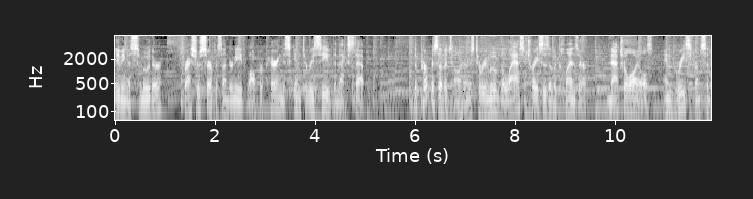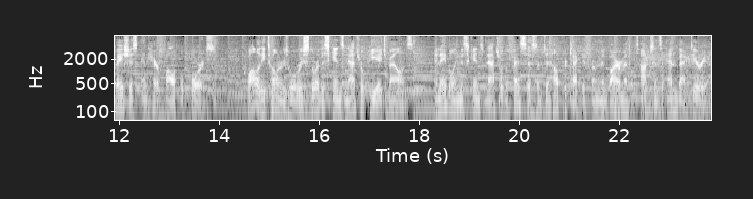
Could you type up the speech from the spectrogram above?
leaving a smoother, fresher surface underneath while preparing the skin to receive the next step. The purpose of a toner is to remove the last traces of a cleanser, natural oils, and grease from sebaceous and hair follicle pores. Quality toners will restore the skin's natural pH balance, enabling the skin's natural defense system to help protect it from environmental toxins and bacteria.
